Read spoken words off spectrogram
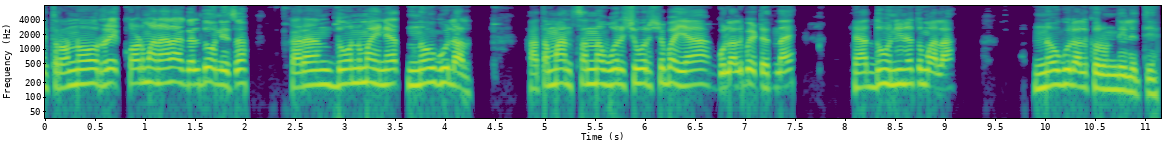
मित्रांनो रेकॉर्ड म्हणायला लागेल दोन्हीचं कारण दोन महिन्यात नऊ गुलाल. आता माणसांना वर्ष वर्ष भैया गुलाल भेटत नाही. ह्या दोन्हीनं तुम्हाला नऊ गुलाल करून दिले ते.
